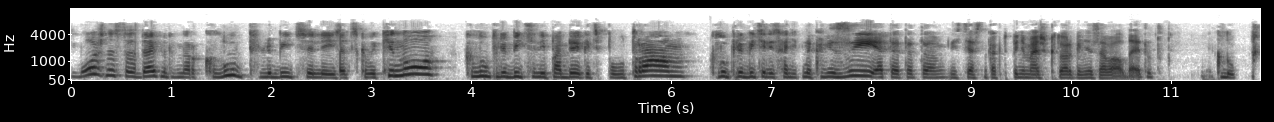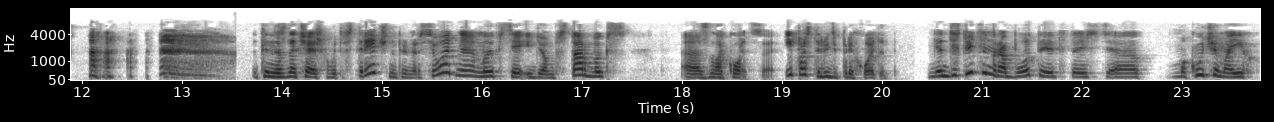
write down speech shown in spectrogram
Можно создать, например, клуб любителей детского кино, клуб любителей побегать по утрам, клуб любителей сходить на квизы. Это, это, это естественно, как ты понимаешь, кто организовал, да, этот клуб. Ты назначаешь какую-то встречу, например, сегодня мы все идем в Starbucks э, знакомиться, и просто люди приходят. Это действительно работает, то есть э, куча моих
